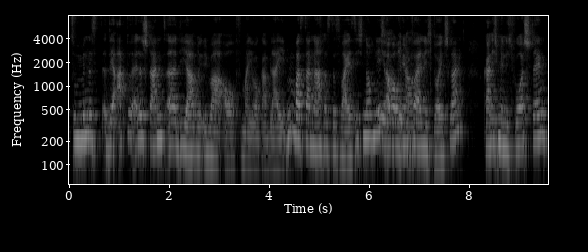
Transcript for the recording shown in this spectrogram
zumindest der aktuelle Stand, äh, die Jahre über auf Mallorca bleiben. Was danach ist, das weiß ich noch nicht, Ja, aber auf genau. jeden Fall nicht Deutschland. Kann ich mir nicht vorstellen.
